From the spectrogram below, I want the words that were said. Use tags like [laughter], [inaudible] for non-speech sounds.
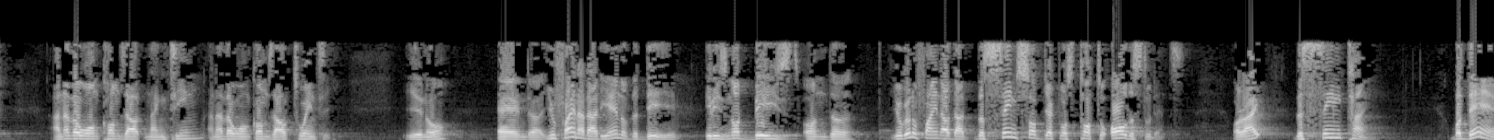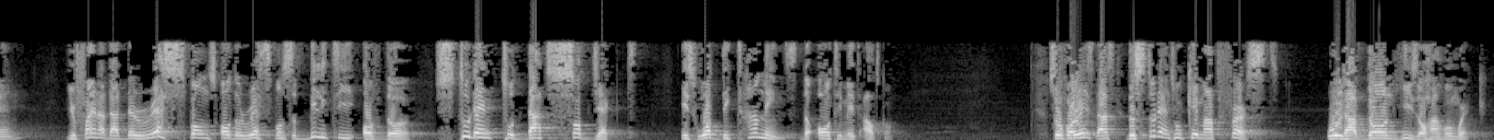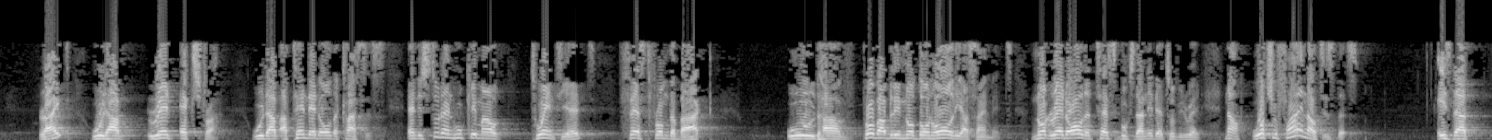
another one comes out 19, another one comes out 20. You know, and uh, you find out at the end of the day, it is not based on the, you're going to find out that the same subject was taught to all the students. Alright? The same time. But then, you find out that the response or the responsibility of the student to that subject is what determines the ultimate outcome. So for instance, the student who came out first would have done his or her homework, right? Would have read extra, would have attended all the classes. And the student who came out 20th, first from the back, would have probably not done all the assignments, not read all the textbooks that needed to be read. Now, what you find out is this, is that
